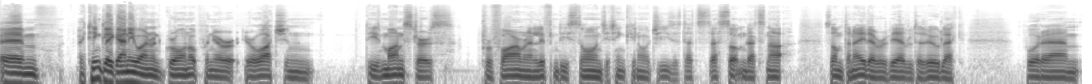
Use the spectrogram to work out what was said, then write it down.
um, I think like anyone growing up when you're you're watching these monsters performing and lifting these stones, you think you know, Jesus, that's that's something that's not something I'd ever be able to do. Like, but um,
